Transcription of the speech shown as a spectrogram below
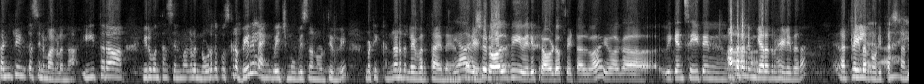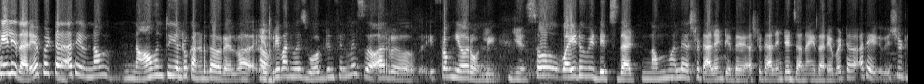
ಕಂಟೆಂಟ್ ಸಿನಿಮಾಗಳನ್ನ ಈ ತರ ಇರುವಂತಹ ಸಿನಿಮಾಗಳನ್ನ ನೋಡೋದಕ್ಕೋಸ್ಕರ ಬೇರೆ ಲ್ಯಾಂಗ್ವೇಜ್ ಮೂವೀಸ್ನ ನೋಡ್ತಿದ್ವಿ. ಬಟ್ ಈ ಕನ್ನಡದಲ್ಲೇ ಬರ್ತಾ ಇದೆ we should all be very proud of it ಅಲ್ವಾ? ಇವಾಗ we can see it in ಆ ಥರ ನಿಮ್ಗೆ ಯಾರಾದ್ರೂ ಹೇಳಿದಾರ? ಟ್ರೈಲರ್ ನೋಡಿದ ತಕ್ಷಣ ಹೇಳಿದ್ದಾರೆ ಬಟ್ ಅದೇ ನಾವು ನಾವಂತೂ ಎಲ್ಲರೂ ಕನ್ನಡದವ್ರೆ ಅಲ್ವಾ? Everyone who is worked in film is are from here only so why do we ditch that ನಮ್ಮಲ್ಲೇ ಅಷ್ಟು ಟ್ಯಾಲೆಂಟ್ ಇದೆ ಅಷ್ಟು ಟ್ಯಾಲೆಂಟೆಡ್ ಜನ ಇದ್ದಾರೆ ಬಟ್ ಅದೇ should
